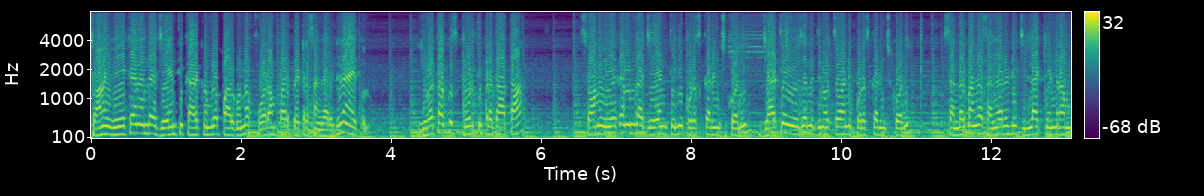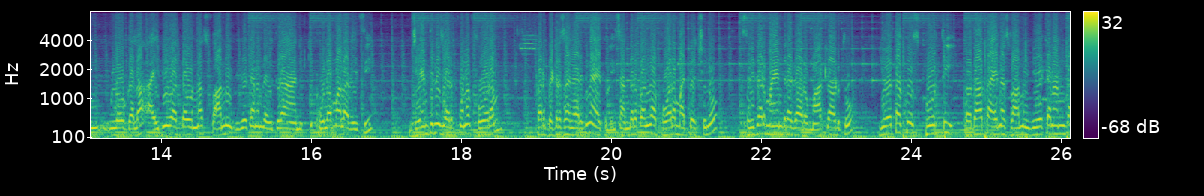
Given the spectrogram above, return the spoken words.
స్వామి వివేకానంద జయంతి కార్యక్రమంలో పాల్గొన్న ఫోరం ఫర్ బెటర్ సంగారెడ్డి నాయకులు. యువతకు స్ఫూర్తి ప్రదాత స్వామి వివేకానంద జయంతిని పురస్కరించుకొని జాతీయ యువజన దినోత్సవాన్ని పురస్కరించుకొని సందర్భంగా సంగారెడ్డి జిల్లా కేంద్రంలో గల ఐబీ వద్ద ఉన్న స్వామి వివేకానంద విగ్రహానికి పూలమాల వేసి జయంతిని జరుపుకున్న ఫోరం ఫర్ బెటర్ సంగారెడ్డి నాయకులు. ఈ సందర్భంగా ఫోరం అధ్యక్షులు శ్రీధర్ మహేంద్ర గారు మాట్లాడుతూ యువతకు స్ఫూర్తి ప్రదాత అయిన స్వామి వివేకానంద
